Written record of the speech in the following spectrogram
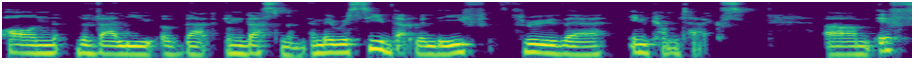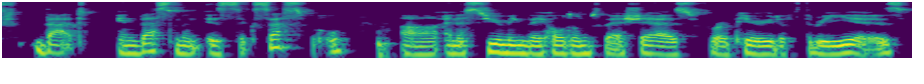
on the value of that investment. And they receive that relief through their income tax. Um, if that investment is successful, uh, and assuming they hold onto their shares for a period of three years,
